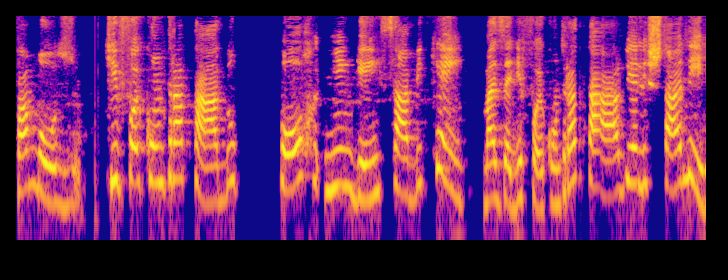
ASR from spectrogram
famoso, que foi contratado por ninguém sabe quem. Mas ele foi contratado e ele está ali.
